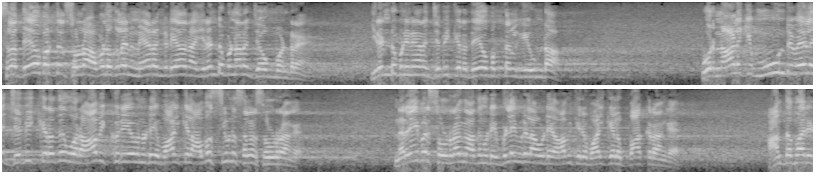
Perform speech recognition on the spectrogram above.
சில தேவபக்தர் பக்தர்கள் சொல்றா நேரம் கிடையாது நான் இரண்டு மணி நேரம் ஜெபம் பண்றேன். இரண்டு மணி நேரம் ஜெபிக்கிற தேவ பக்தர்களுக்கு உண்டா? ஒரு நாளைக்கு மூன்று வேளை ஜெபிக்கிறது ஒரு ஆவிக்குரியவனுடைய வாழ்க்கையில் அவசியம்னு சிலர் சொல்றாங்க. நிறைய பேர் சொல்றாங்க அதனுடைய விளைவுகள் அவருடைய ஆவிக்குரிய வாழ்க்கையில பார்க்குறாங்க. அந்த மாதிரி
